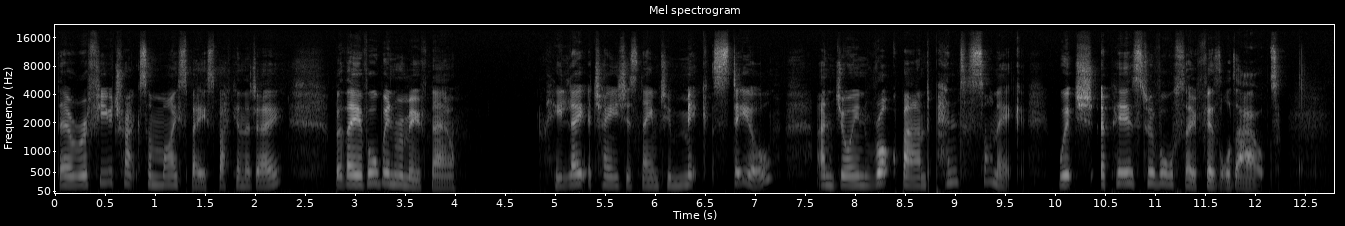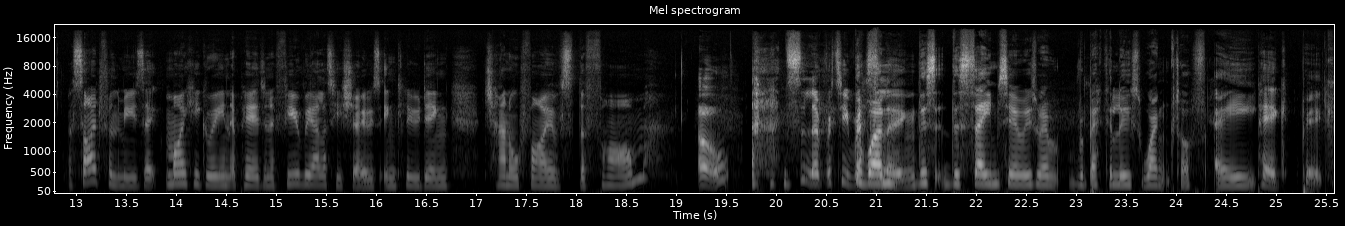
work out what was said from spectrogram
There were a few tracks on MySpace back in the day, but they have all been removed now. He later changed his name to Mick Steele and joined rock band Pentasonic, which appears to have also fizzled out. Aside from the music, Mikey Green appeared in a few reality shows, including Channel 5's The Farm Oh, and Celebrity the Wrestling. one, this the same series where Rebecca Loos wanked off a Pig. pig.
